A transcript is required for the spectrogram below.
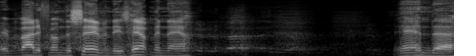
Everybody from the 70s, help me now. And, uh,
